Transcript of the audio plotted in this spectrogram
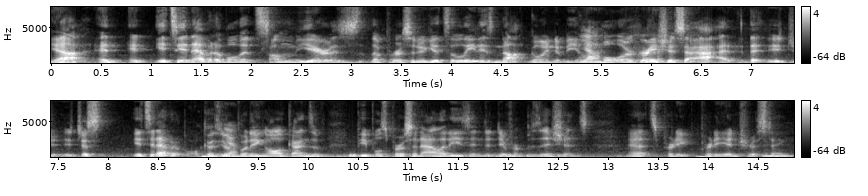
yeah, and and it's inevitable that some years the person who gets the lead is not going to be Yeah. humble or gracious. I, I, that it, it just it's inevitable because you're Yeah. putting all kinds of people's personalities into different positions, and it's pretty pretty interesting.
